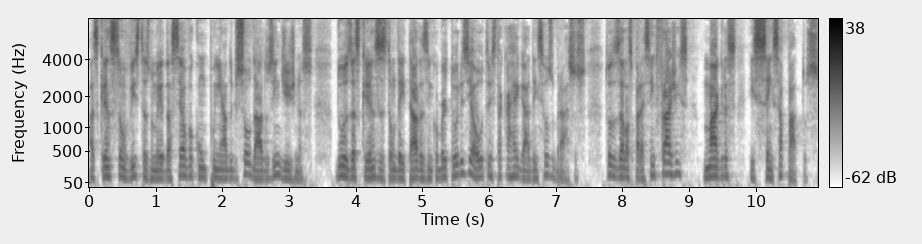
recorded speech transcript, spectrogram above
as crianças são vistas no meio da selva com um punhado de soldados indígenas. Duas das crianças estão deitadas em cobertores e a outra está carregada em seus braços. Todas elas parecem frágeis, magras e sem sapatos.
